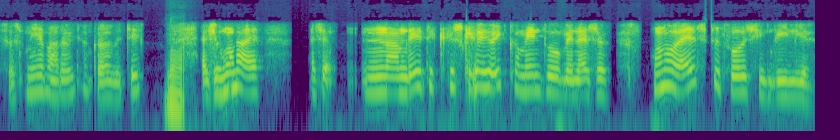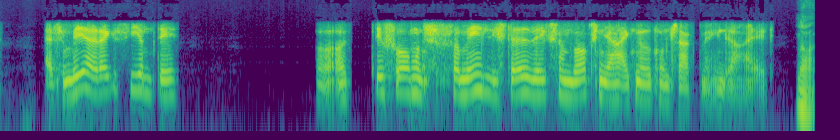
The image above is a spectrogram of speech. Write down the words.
Så mere var der jo ikke at gøre ved det. Nej. Altså, hun har... Altså, nej, men det, det skal vi jo ikke komme ind på, men altså, hun har jo altid fået sin vilje. Altså, mere er der ikke at sige om det. Og, og det får hun formentlig stadigvæk som voksen. Jeg har ikke noget kontakt med hende, det har jeg ikke. Nej.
